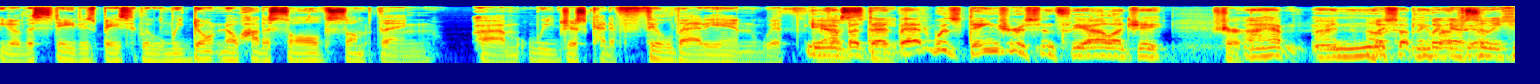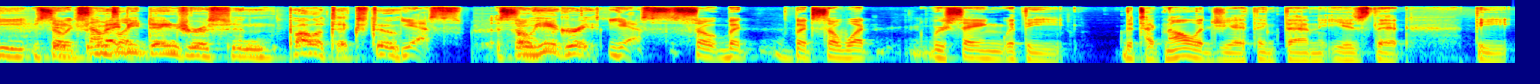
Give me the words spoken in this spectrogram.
you know the state is basically when we don't know how to solve something, um, we just kind of fill that in with Yeah, but that, state. that was dangerous in theology. Sure. I have I know something but about no, that. so he- so it it's sounds maybe like- dangerous in politics too. yes, So he agrees. Yes. So, but but so what we're saying with the the technology, I think, then is that the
